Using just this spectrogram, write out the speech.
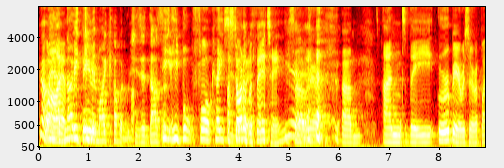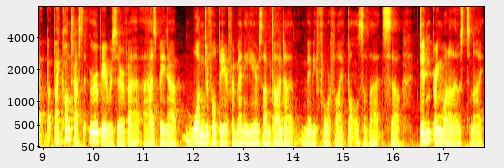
No, I I- have no he- beer he- in my cupboard, which is a dozen. He, he bought four cases. I started of it. with 80, so um, and the Oerbier Reserve. By, by, by contrast, the Oerbier Reserve ha- has been a wonderful beer for many years. I'm down to maybe four or five bottles of that, so didn't bring one of those tonight.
